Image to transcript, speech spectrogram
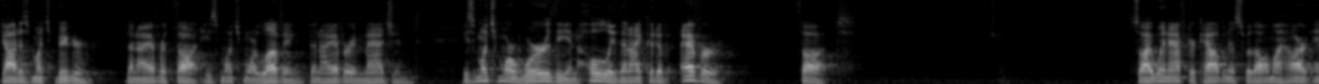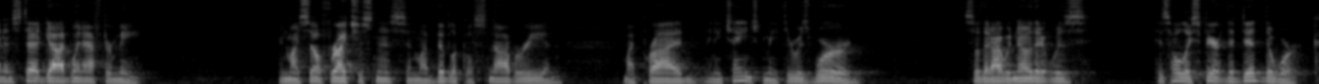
God is much bigger than I ever thought. He's much more loving than I ever imagined. He's much more worthy and holy than I could have ever thought. So I went after Calvinists with all my heart, and instead God went after me. And my self righteousness and my biblical snobbery and my pride, and He changed me through His Word so that I would know that it was His Holy Spirit that did the work.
